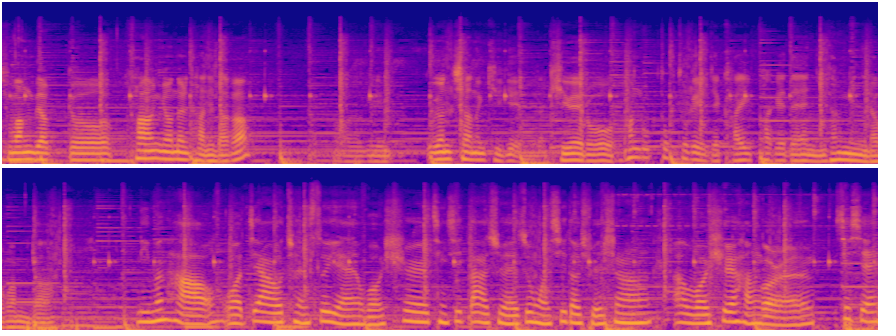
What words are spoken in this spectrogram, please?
중앙대학교 4학년을 다니다가 어, 여기 우연치 않은 기계, 기회로 한국톡톡에 이제 가입하게 된 이상민이라고 합니다. 你们好，我叫陈思妍，我是庆熙大学中文系的学生啊，我是韩国人，谢谢。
